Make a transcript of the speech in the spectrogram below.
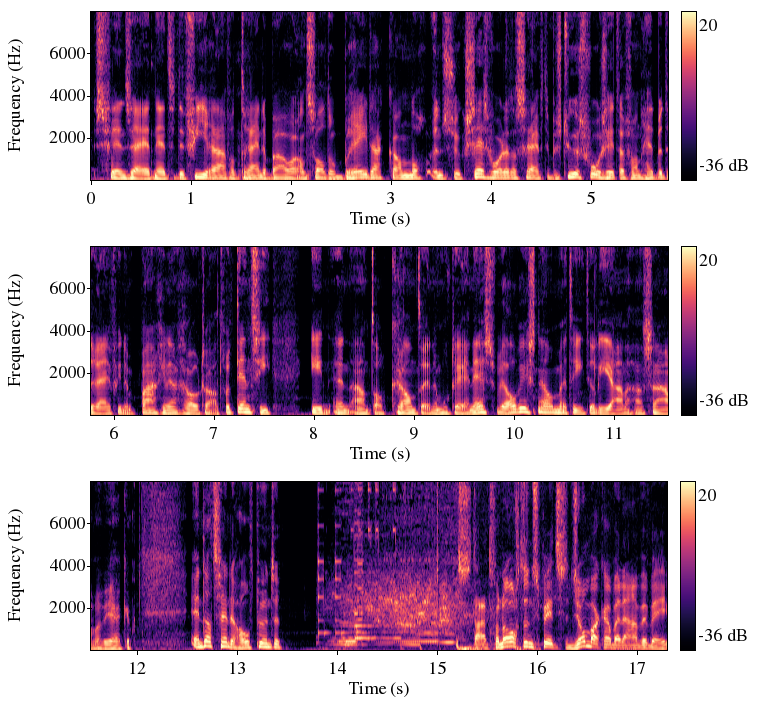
Sven zei het net, de Vira van treinenbouwer Ansaldo Breda... kan nog een succes worden. Dat schrijft de bestuursvoorzitter van het bedrijf... in een pagina-grote advertentie in een aantal kranten. En dan moet de NS wel weer snel met de Italianen gaan samenwerken. En dat zijn de hoofdpunten. Start van de ochtendspits, John Bakker bij de AWB.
